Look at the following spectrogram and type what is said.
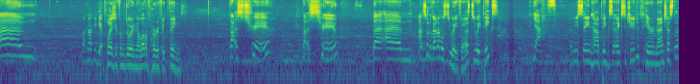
Um, Like I could get pleasure from doing a lot of horrific things. that's true. That's true. But um, What sort of animals do you eat first? Do you eat pigs? yes. Have you seen how pigs are executed here in Manchester?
